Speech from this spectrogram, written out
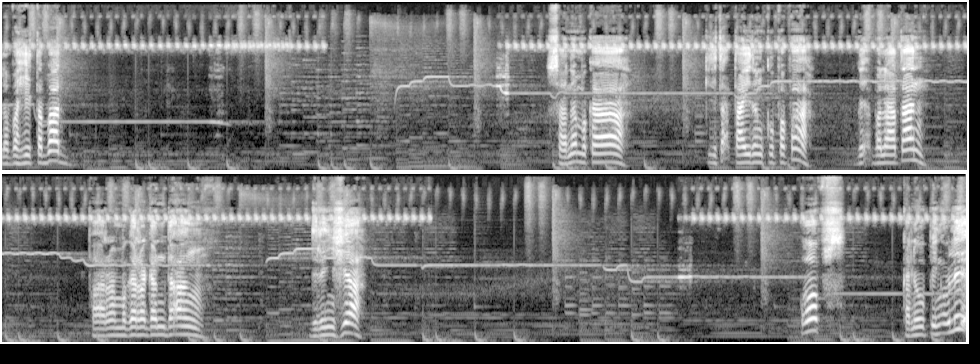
Labahitabad. Sana maka kita tayo ng kupa pa. Balatan. Para magaraganda ang dilensya. Oops! Kanuping uli.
